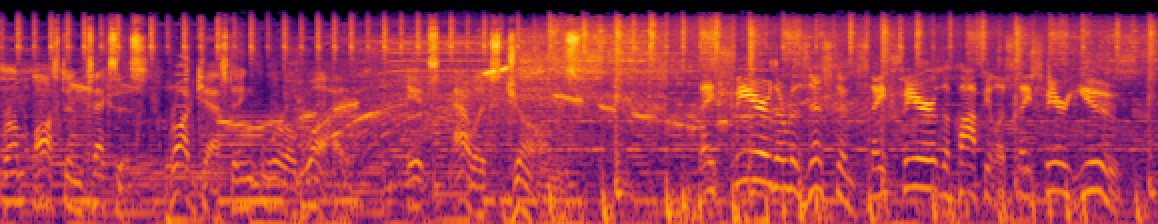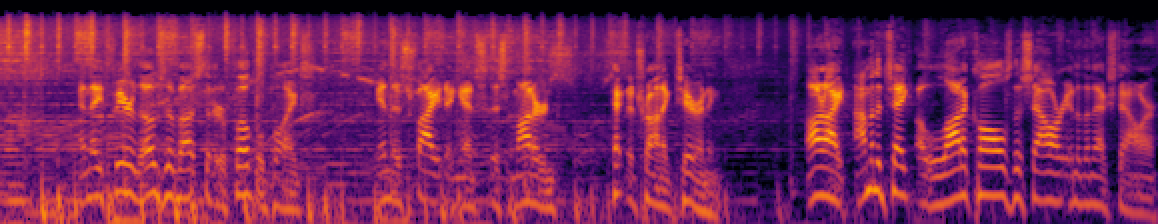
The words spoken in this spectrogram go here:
from Austin, Texas, broadcasting worldwide, it's Alex Jones. They fear the resistance. They fear the populace. They fear you. And they fear those of us that are focal points in this fight against this modern technotronic tyranny. All right, I'm going to take a lot of calls this hour into the next hour.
